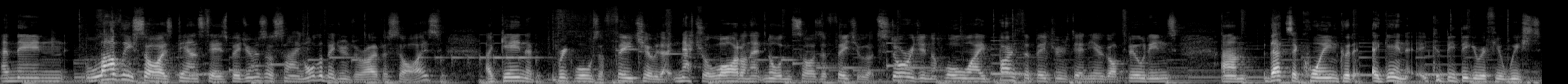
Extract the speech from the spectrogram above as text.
And then lovely sized downstairs bedroom. As I was saying, all the bedrooms are oversized. Again, the brick walls a feature with that natural light on that northern side is a feature. We've got storage in the hallway. Both the bedrooms down here have got built-ins. Um, that's a queen. Could again, it could be bigger if you wished.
